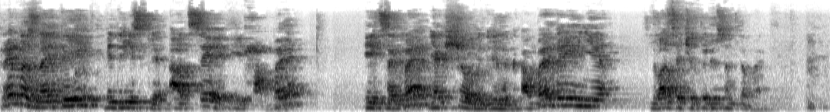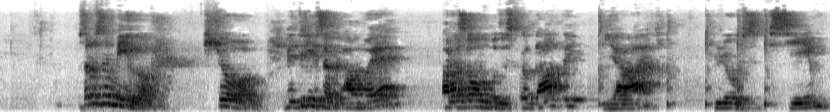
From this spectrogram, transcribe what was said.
Треба знайти відрізки АС і АБ і СБ, якщо відрізок АБ дорівнює 24 см. Зрозуміло, що відрізок АБ разом буде складати 5 плюс 7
